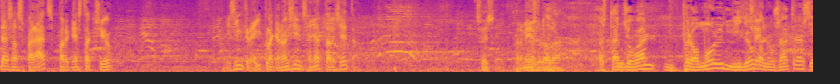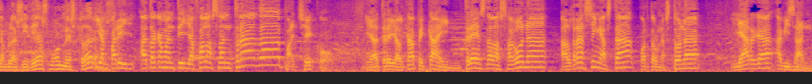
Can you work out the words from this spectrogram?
desesperats per aquesta acció. És increïble que no hagi ensenyat targeta. Sí, sí, per mi és groga. Estan jugant, però molt millor Sí. que nosaltres i amb les idees molt més clares. I en perill, ataca Mantilla, fa la centrada, Pacheco. Ja treia el cap Ekain. 3 de la segona, el Racing està, porta una estona llarga, avisant.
